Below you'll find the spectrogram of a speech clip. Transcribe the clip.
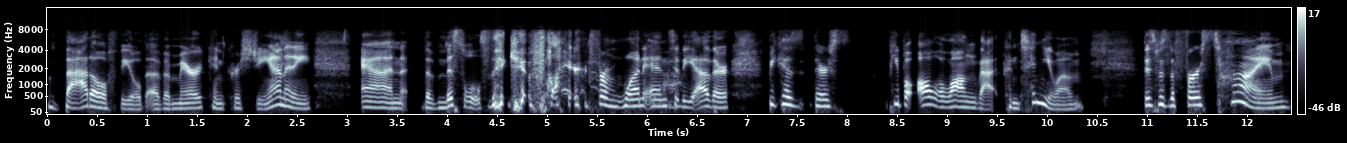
battlefield of american christianity and the missiles that get fired from one end to the other because there's people all along that continuum this was the first time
